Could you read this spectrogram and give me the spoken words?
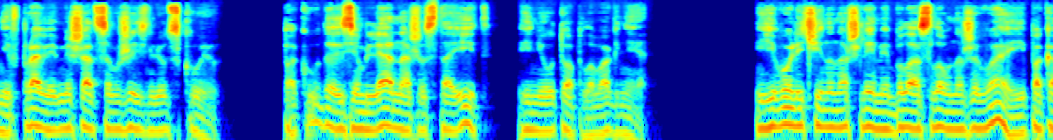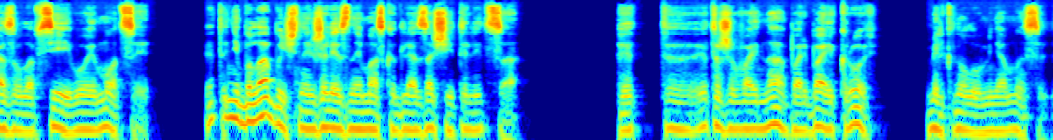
не вправе вмешаться в жизнь людскую, покуда земля наша стоит и не утопла в огне. Его личина на шлеме была словно живая и показывала все его эмоции. Это не была обычная железная маска для защиты лица. «Это... это же война, борьба и кровь», — мелькнула у меня мысль.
